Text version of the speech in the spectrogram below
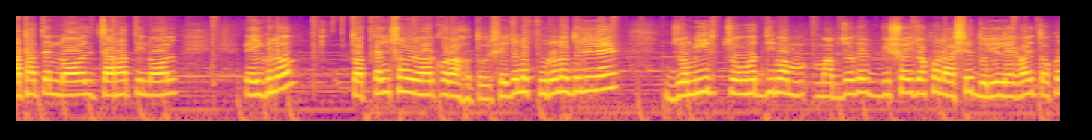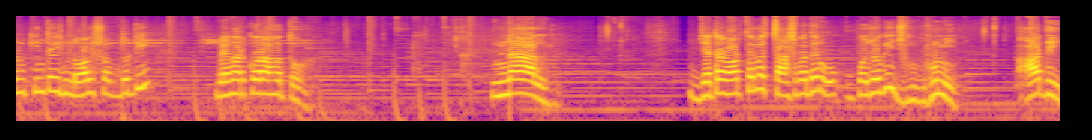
আট হাতের নল, চার হাতি নল, এইগুলো তৎকালীন সময় ব্যবহার করা হতো। সেই জন্য পুরনো দলিলে জমির চৌহদ্দি বা মাপযোগের বিষয় যখন আসে, দলিল হয়, তখন কিন্তু এই নল শব্দটি ব্যবহার করা হতো। নাল, যেটার অর্থ হলো চাষবাদের উপযোগী ভূমি। আদি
